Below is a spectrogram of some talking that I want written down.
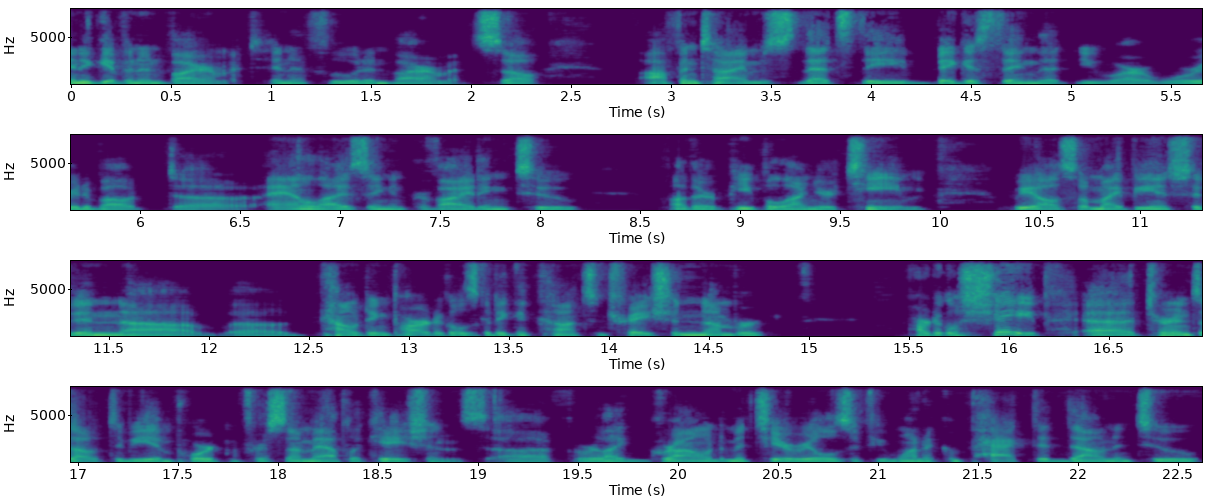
in a given environment, in a fluid environment. So oftentimes that's the biggest thing that you are worried about uh, analyzing and providing to other people on your team. We also might be interested in uh, uh, counting particles, getting a concentration number. Particle shape uh, turns out to be important for some applications. Uh, for like ground materials, if you want to compact it down into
